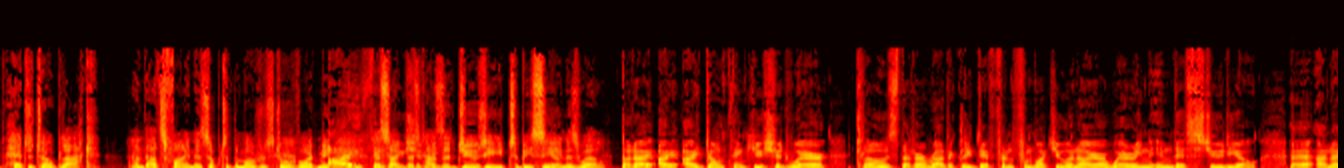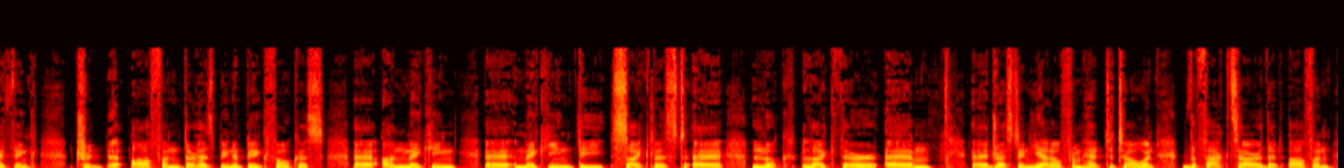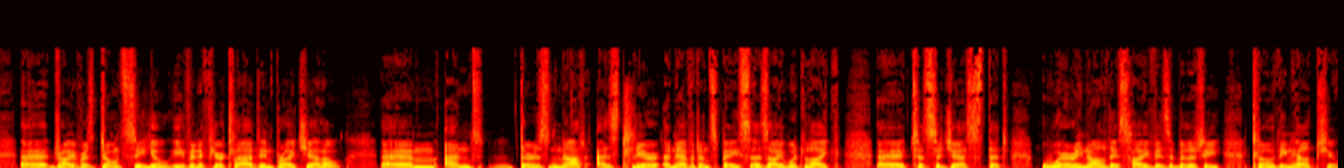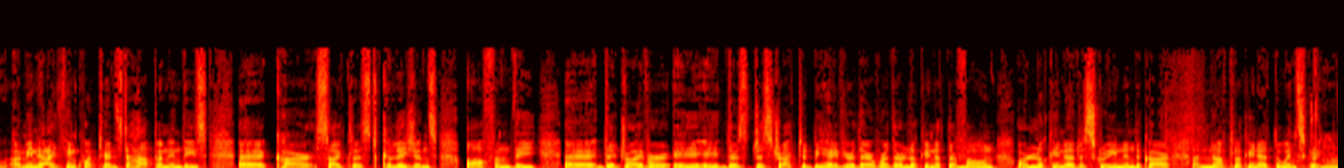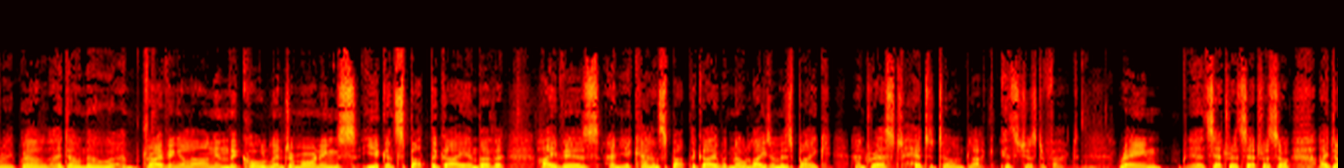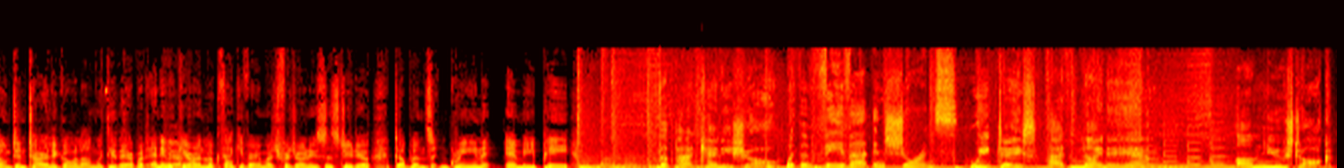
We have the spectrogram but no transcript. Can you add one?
head to toe black and that's fine. It's up to the motorist to avoid me. I think a cyclist has be, a duty to be seen yeah. as well. But I, I, I, don't think you should wear clothes that are radically different from what you and I are wearing in this studio. Uh, and I think tra- uh, often there has been a big focus uh, on making uh, making the cyclist uh, look like they're um, uh, dressed in yellow from head to toe. And the facts are that often drivers don't see you, even if you're clad in bright yellow. Um, and there's not as clear an evidence base as I would like to suggest that wearing all this high visibility clothing helps you. I mean, I think what tends to happen in these uh, car cyclist collisions, often the uh, the driver there's distracted behaviour there where they're looking at their mm. phone or looking at a screen in the car and not looking out the windscreen. All right. Well, I don't know. I'm driving along in the cold winter mornings, you can spot the guy in the high vis, and you can't spot the guy with no light on his bike and dressed head to toe in black. It's just a fact. Rain, etc., etc. So I don't entirely go along with you there. But anyway, yeah. Ciaran, look, thank you very much for joining us in studio. Dublin's Green MEP. The Pat Kenny Show with Aviva Insurance. Weekdays at 9 a.m. on Newstalk.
